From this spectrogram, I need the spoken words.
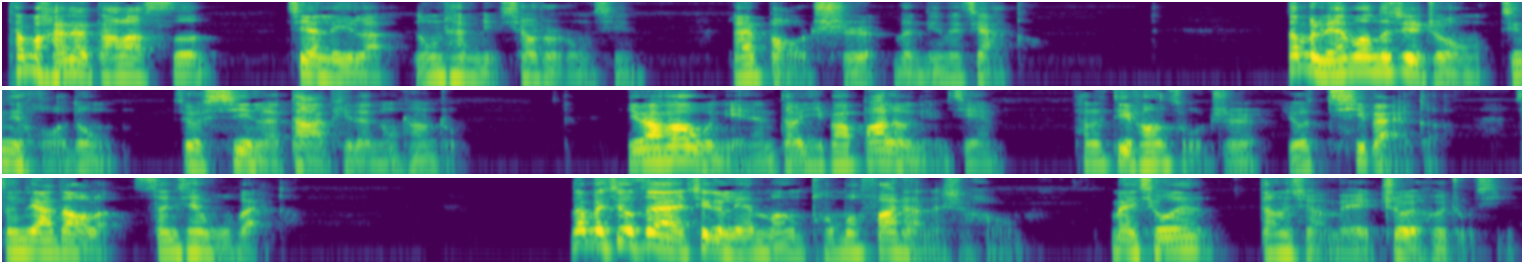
他们还在达拉斯建立了农产品销售中心，来保持稳定的价格。那么，联盟的这种经济活动就吸引了大批的农场主。一八八五年到一八八六年间，他的地方组织由七百个增加到了三千五百个。那么，就在这个联盟蓬勃发展的时候，麦秋恩当选为执委会主席。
